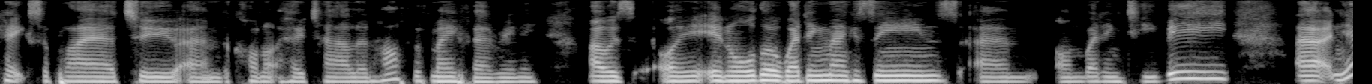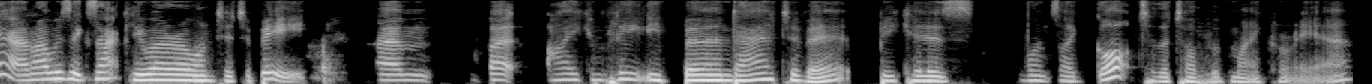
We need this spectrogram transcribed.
cake supplier to um, the Connaught Hotel and half of Mayfair. Really, I was in all the wedding magazines, um, on wedding TV, uh, and yeah, and I was exactly where I wanted to be. Um, but I completely burned out of it because once I got to the top of my career,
